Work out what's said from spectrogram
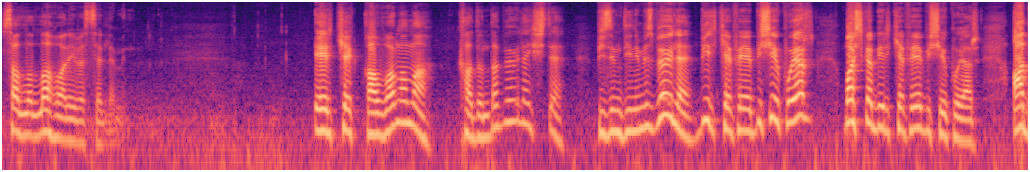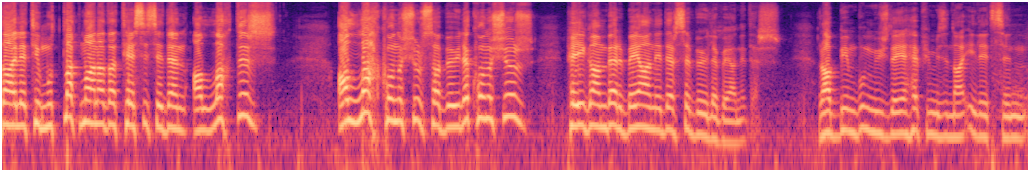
sallallahu aleyhi ve sellemin. Erkek kavvam ama kadın da böyle işte. Bizim dinimiz böyle bir kefeye bir şey koyar başka bir kefeye bir şey koyar. Adaleti mutlak manada tesis eden Allah'tır. Allah konuşursa böyle konuşur. Peygamber beyan ederse böyle beyan eder. Rabbim bu müjdeye hepimizi nail etsin.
